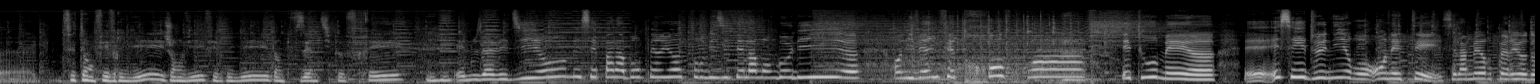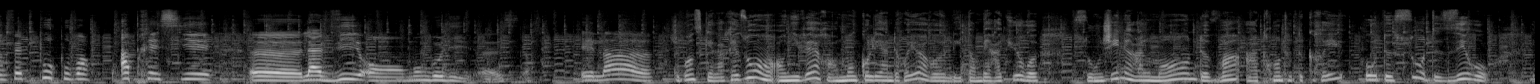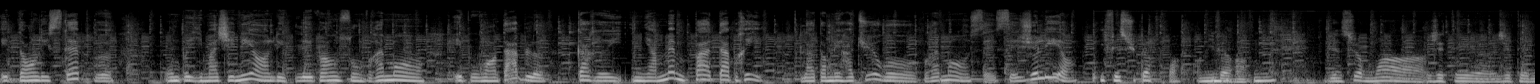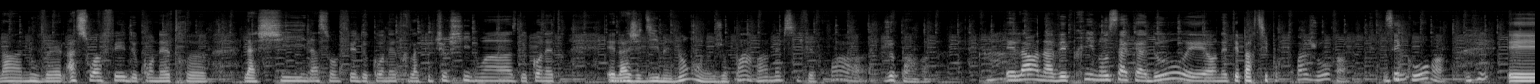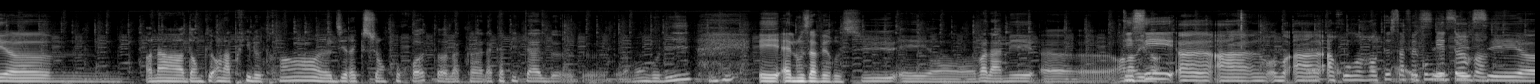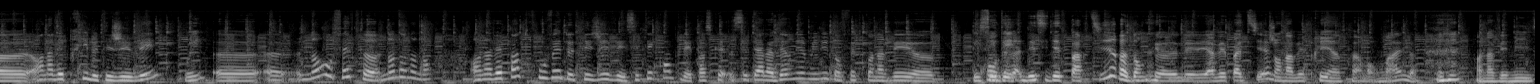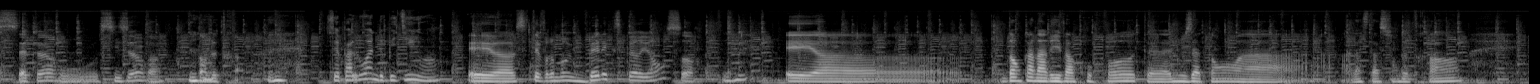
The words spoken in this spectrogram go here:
c'était en février, janvier, février, donc il faisait un petit peu frais. Mm -hmm. Et elle nous avait dit Oh, mais c'est pas la bonne période pour visiter la Mongolie. Euh, en hiver il fait trop froid et tout, mais essayez de venir en été. C'est la meilleure période en fait pour pouvoir apprécier la vie en Mongolie. Et là, je pense qu'elle a raison. En hiver, en Mongolie intérieure, les températures sont généralement de 20 à 30 degrés au-dessous de zéro. Et dans les steppes, on peut imaginer, hein, les, les, vents sont vraiment épouvantables car il n'y a même pas d'abri. La température, vraiment, c'est gelé. Hein. Il fait super froid en hiver. Mmh. Hein. Mmh. Bien sûr, moi, j'étais, j'étais là, nouvelle, assoiffée de connaître la Chine, assoiffée de connaître la culture chinoise, de connaître... Et là, j'ai dit, mais non, je pars, hein, même s'il fait froid, je pars. Et là, on avait pris nos sacs à dos et on était parti pour trois jours. C'est Mhm. court. Et euh, on, a, donc, on a pris le train euh, direction Khorot, la, ca- la capitale de, de- de la Mongolie. Mhm. Et elle nous avait reçus. Et euh, voilà, mais. euh, D'ici euh, à, à, ça fait combien d'heures On avait pris le TGV. Oui. Non, en fait, non, non, non, non. On n'avait pas trouvé de TGV. C'était complet parce que c'était à la dernière minute en fait qu'on avait euh, Décidé. de partir. Donc euh, il n'y avait pas de siège. On avait pris un train normal. Mhm. On avait mis 7 heures ou 6 heures dans Mhm. le train. C'est pas loin de Beijing. Hein. Et euh, c'était vraiment une belle expérience. Mhm. Et euh, donc on arrive à Khoukhot, elle nous attend à, à la station de train.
